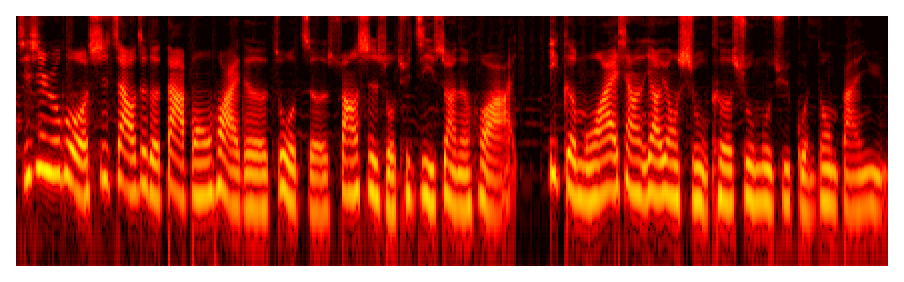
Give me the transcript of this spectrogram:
其实，如果是照这个大崩坏的作者方式所去计算的话，一个摩埃像要用十五棵树木去滚动搬运。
